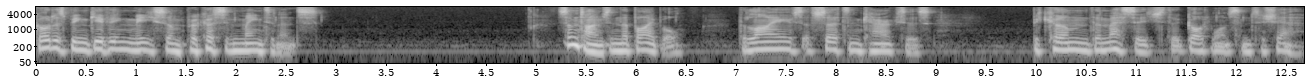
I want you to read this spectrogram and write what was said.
God has been giving me some percussive maintenance. Sometimes in the Bible, the lives of certain characters become the message that God wants them to share.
